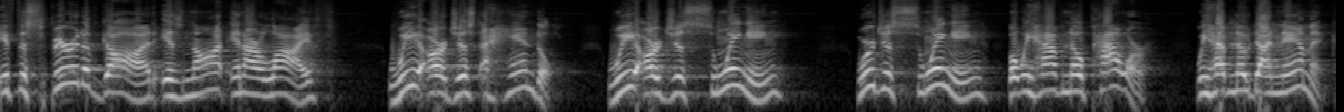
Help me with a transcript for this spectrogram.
if the Spirit of God is not in our life, we are just a handle. We are just swinging. We're just swinging, but we have no power. We have no dynamic.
